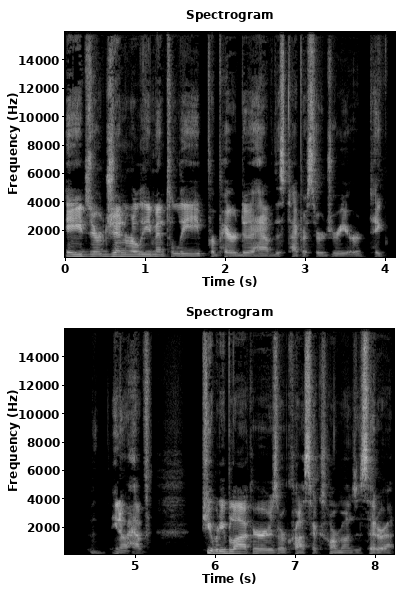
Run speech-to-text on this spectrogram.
age are generally mentally prepared to have this type of surgery or take you know have puberty blockers or cross-sex hormones etc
